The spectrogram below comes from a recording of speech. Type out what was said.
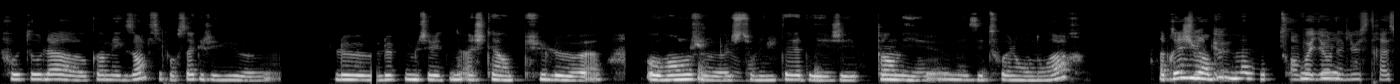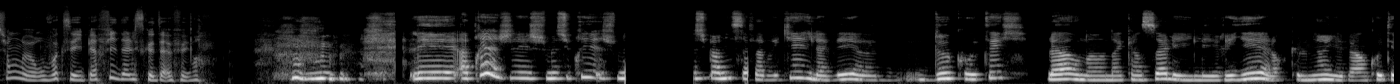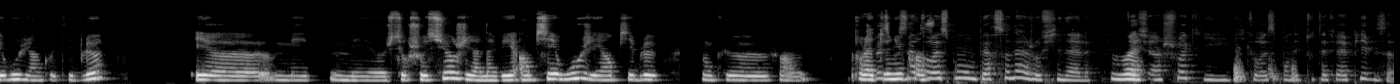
photo-là euh, comme exemple. C'est pour ça que j'ai eu le, le j'ai acheté un pull orange sur Vinted et j'ai peint mes, mes, étoiles en noir. Après, j'ai eu un peu de mal à trouver... En voyant l'illustration, on voit que c'est hyper fidèle ce que tu as fait. Hein. Les... Après, je me suis pris, je me suis permis de fabriquer. Il avait deux côtés Là, on n'en a qu'un seul et il est rayé, alors que le mien, il avait un côté rouge et un côté bleu. Et euh, mais, mais euh, sur chaussures, j'en avais un pied rouge et un pied bleu. Donc, euh, enfin, pour la tenue. ça correspond au personnage au final. Ouais. fait un choix qui, correspondait tout à fait à Pibbs.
